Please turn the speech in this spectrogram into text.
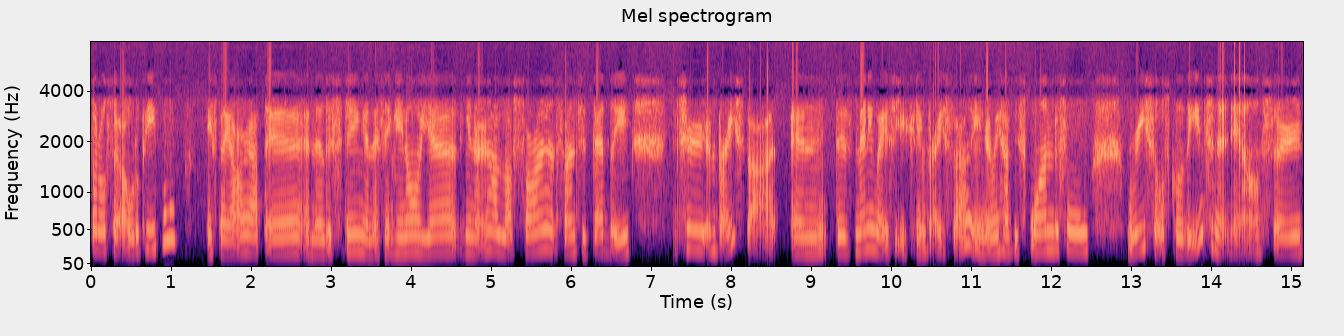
but also older people if they are out there and they're listening and they're thinking, oh yeah, you know, I love science, science is deadly, to embrace that. And there's many ways that you can embrace that. You know, we have this wonderful resource called the internet now. So, you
